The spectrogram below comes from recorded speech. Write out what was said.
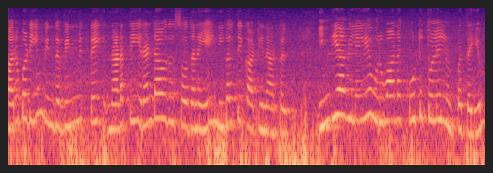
மறுபடியும் இந்த விண்வித்தை நடத்தி இரண்டாவது சோதனையை நிகழ்த்தி காட்டினார்கள். இந்தியாவிலேயே உருவான கூட்டு தொழில்நுட்பத்தையும்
